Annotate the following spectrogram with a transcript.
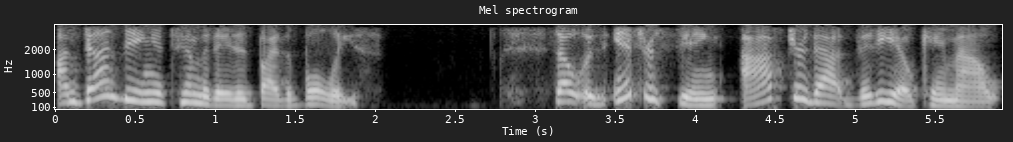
I'm done being intimidated by the bullies. So it was interesting after that video came out.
